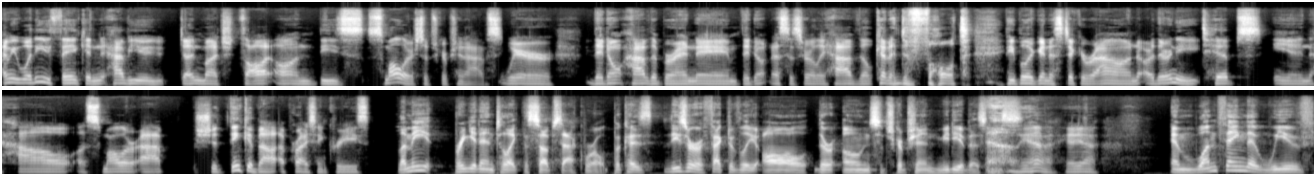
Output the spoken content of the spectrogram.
I mean, what do you think? And have you done much thought on these smaller subscription apps where they don't have the brand name? They don't necessarily have the kind of default people are going to stick around. Are there any tips in how a smaller app should think about a price increase. Let me bring it into like the Substack world because these are effectively all their own subscription media business. Oh, yeah. Yeah. Yeah. And one thing that we've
